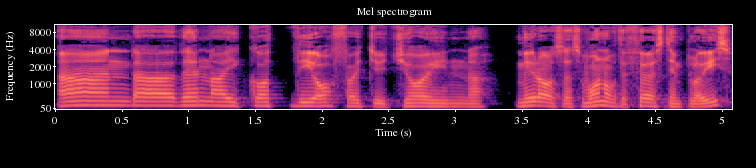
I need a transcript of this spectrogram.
and uh, then I got the offer to join Miros as one of the first employees.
